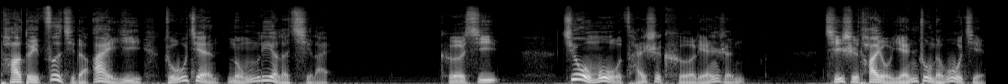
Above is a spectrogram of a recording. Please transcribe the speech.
他对自己的爱意逐渐浓烈了起来。可惜，旧木才是可怜人。其实他有严重的误解，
